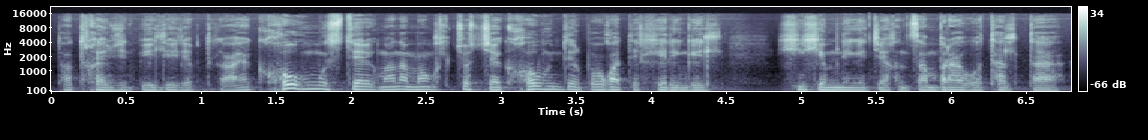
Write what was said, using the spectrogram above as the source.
тодорхой хэмжээнд биелээд явдаг. Яг хов хүмүүс тэр яг манай монголчууд яг ховн дээр буугаад ирэхээр ингээд ихэнх юм нэг яахан замбраагүй талдаа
